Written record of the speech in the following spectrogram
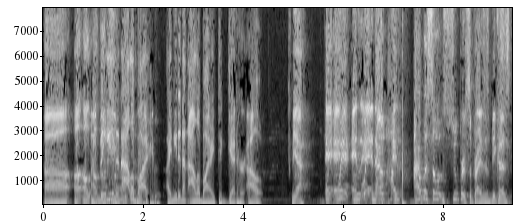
uh, I'll, I'll, I'll I needed an alibi. I needed an alibi to get her out. Yeah. And, and, Wait, and, wait, and, I, and I was so super surprised because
